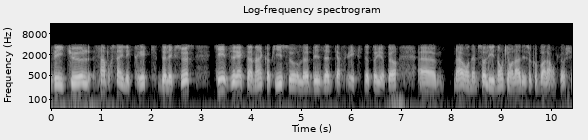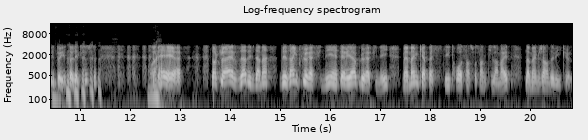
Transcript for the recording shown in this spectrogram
véhicule 100% électrique de Lexus, qui est directement copié sur le BZ4X de Toyota. Euh, D'ailleurs, on aime ça, les noms qui ont l'air des soucoupes volantes là, chez Toyota Lexus. Ouais. Mais, euh, donc le RZ, évidemment, design plus raffiné, intérieur plus raffiné, mais même capacité, 360 km, le même genre de véhicule.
